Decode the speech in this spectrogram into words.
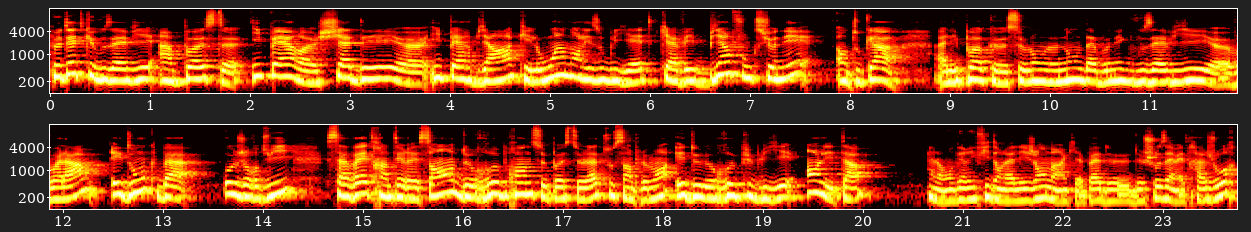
Peut-être que vous aviez un post hyper euh, chiadé, hyper bien, qui est loin dans les oubliettes, qui avait bien fonctionné, en tout cas à l'époque selon le nombre d'abonnés que vous aviez, voilà. Et donc, bah aujourd'hui, ça va être intéressant de reprendre ce post-là tout simplement et de le republier en l'état alors on vérifie dans la légende hein, qu'il n'y a pas de, choses à mettre à jour.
